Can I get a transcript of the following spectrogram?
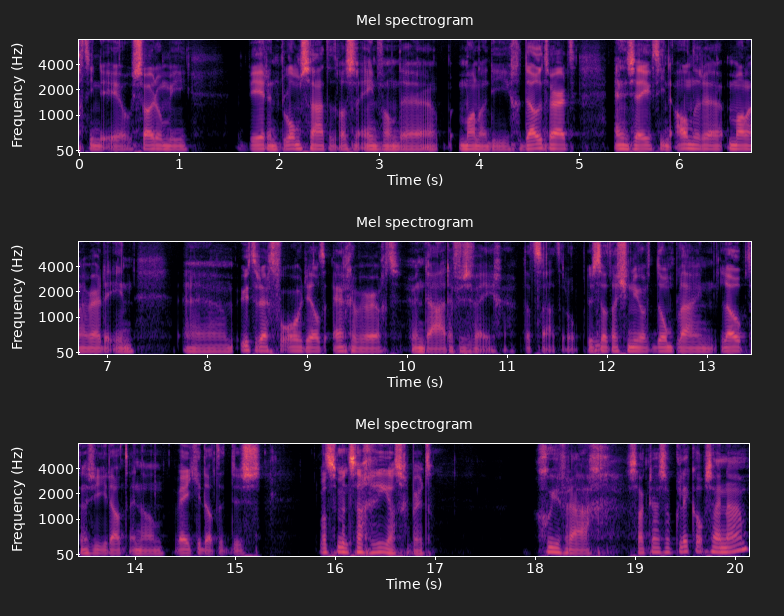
18e eeuw, sodomie. Berend Blomstaat, dat was een van de mannen die gedood werd. En 17 andere mannen werden in ehm, Utrecht veroordeeld en gewurgd. Hun daden verzwegen. Dat staat erop. Dus dat als je nu op het Domplein loopt, dan zie je dat. En dan weet je dat het dus... Wat is er met Zacharias gebeurd? Goeie vraag. Zal ik daar zo klikken op zijn naam?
